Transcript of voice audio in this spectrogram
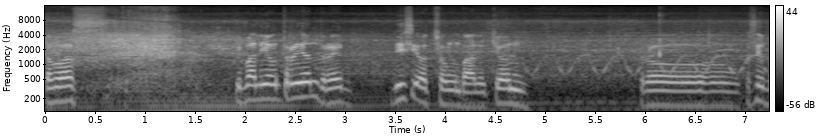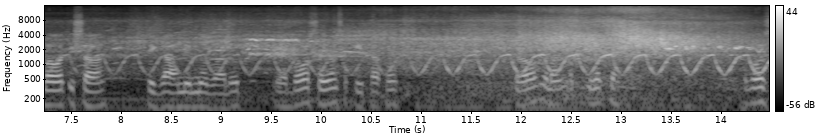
Tapos ibali yung 300, 18 balot yun. Pero kasi bawat isa, tiga anim na balot. Kaya bawas na yun sa kita ko. Pero ako lang, at ingat ka. Tapos,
